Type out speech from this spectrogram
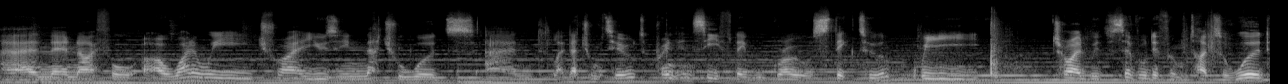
And then I thought, oh, why don't we try using natural woods and like natural material to print and see if they will grow or stick to them. We tried with several different types of wood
